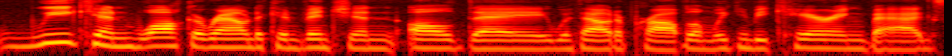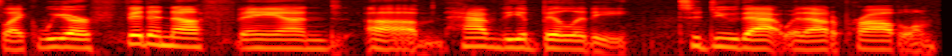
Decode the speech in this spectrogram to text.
We can walk around a convention all day without a problem. We can be carrying bags. Like we are fit enough and um, have the ability to do that without a problem.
